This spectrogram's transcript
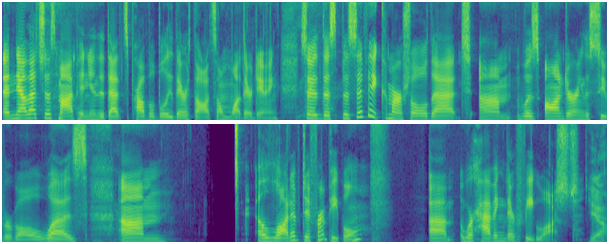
and now that's just my opinion that that's probably their thoughts on what they're doing. So the specific commercial that um, was on during the Super Bowl was um, a lot of different people um, were having their feet washed. Yeah.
